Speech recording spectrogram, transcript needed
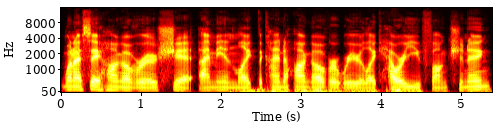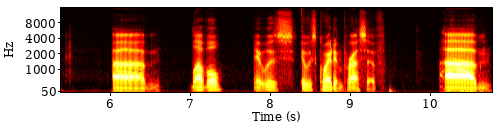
when I say hungover as shit, I mean like the kind of hungover where you're like, how are you functioning? Um, level. It was it was quite impressive. Um,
